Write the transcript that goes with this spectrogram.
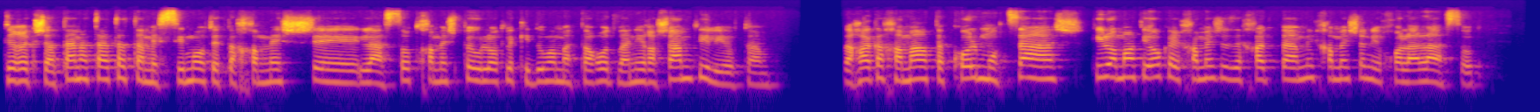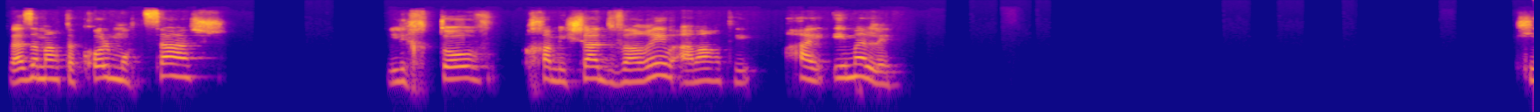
תראה, כשאתה נתת את המשימות, את החמש, אה, לעשות חמש פעולות לקידום המטרות, ואני רשמתי לי אותן, ואחר כך אמרת כל מוצ"ש, כאילו אמרתי, אוקיי, חמש זה חד פעמי, חמש אני יכולה לעשות. ואז אמרת כל מוצ"ש, לכתוב חמישה דברים, אמרתי, היי, אימא'לה. כי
